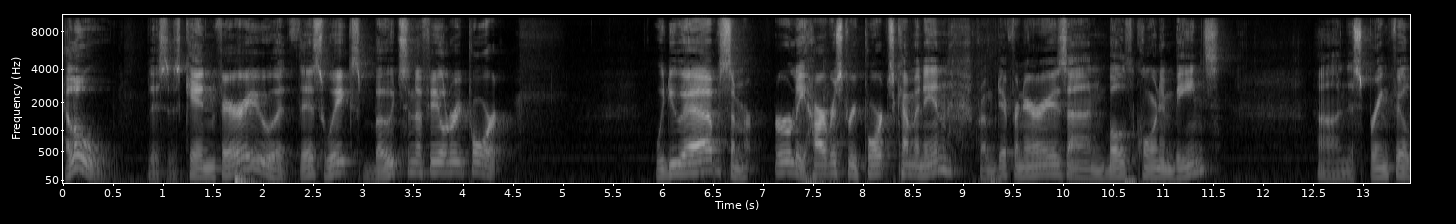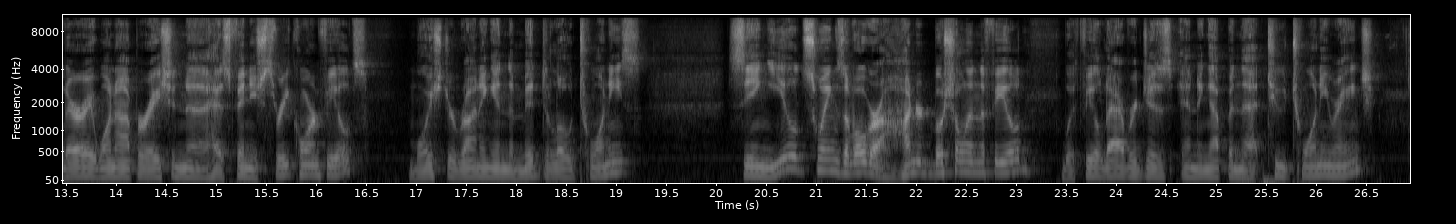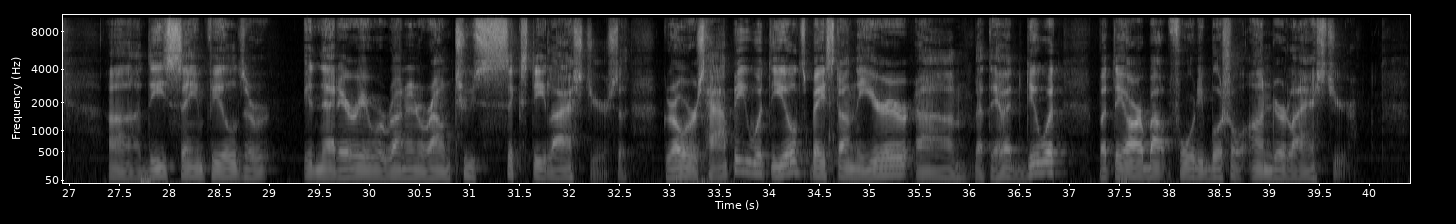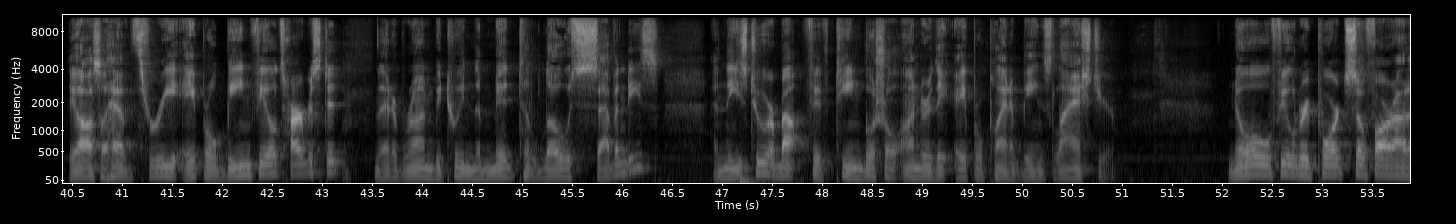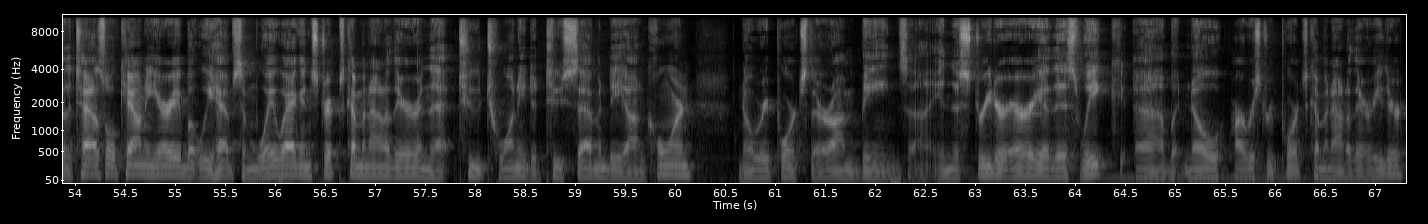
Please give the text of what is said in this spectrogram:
Hello, this is Ken Ferrie with this week's Boots in the Field report. We do have some early harvest reports coming in from different areas on both corn and beans. Uh, in the Springfield area, one operation uh, has finished three cornfields, moisture running in the mid to low 20s, seeing yield swings of over 100 bushel in the field, with field averages ending up in that 220 range. Uh, these same fields are in that area were running around 260 last year. So growers happy with the yields based on the year um, that they had to deal with, but they are about 40 bushel under last year. They also have three April bean fields harvested that have run between the mid to low 70s, and these two are about 15 bushel under the April planted beans last year. No field reports so far out of the Tazewell County area, but we have some weigh wagon strips coming out of there in that 220 to 270 on corn. No reports there on beans. Uh, in the Streeter area this week, uh, but no harvest reports coming out of there either.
